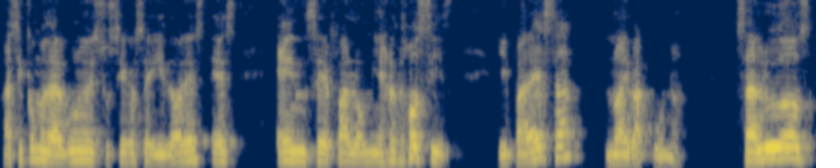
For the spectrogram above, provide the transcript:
así como de algunos de sus ciegos seguidores, es encefalomierdosis. Y para esa no hay vacuna. Saludos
